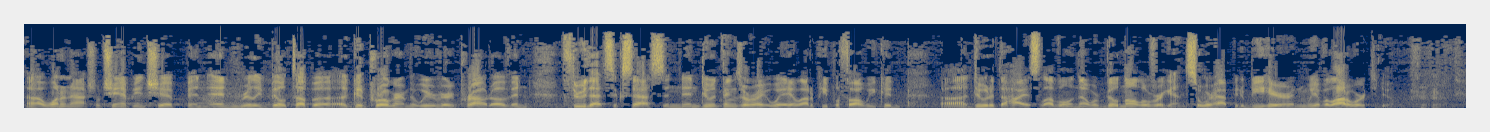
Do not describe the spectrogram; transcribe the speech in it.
Uh, won a national championship and, and really built up a, a, good program that we were very proud of. And through that success and, and doing things the right way, a lot of people thought we could uh, do it at the highest level. And now we're building all over again. So we're happy to be here, and we have a lot of work to do.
